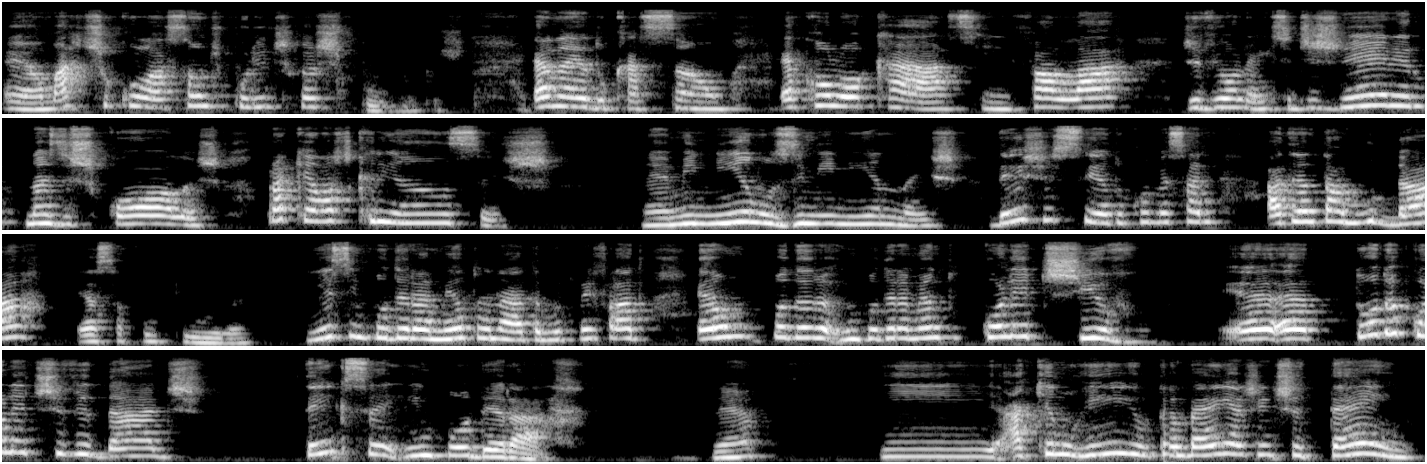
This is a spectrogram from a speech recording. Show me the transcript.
É uma articulação de políticas públicas. É na educação, é colocar, assim, falar de violência de gênero nas escolas, para aquelas crianças, né, meninos e meninas, desde cedo começarem a tentar mudar essa cultura. E esse empoderamento, Renata, muito bem falado, é um empoderamento coletivo. É, é, toda a coletividade tem que se empoderar, né? E aqui no Rio também a gente tem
